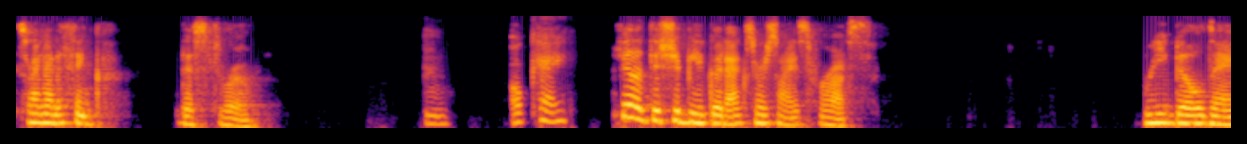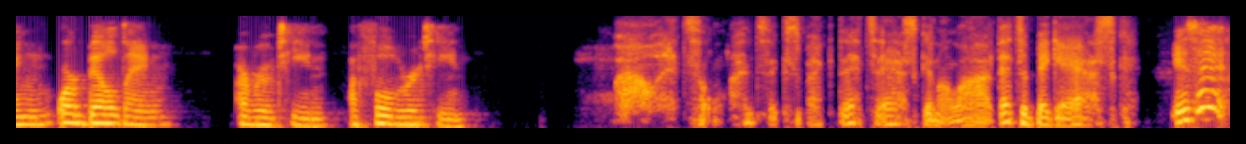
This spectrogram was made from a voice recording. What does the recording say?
So I got to think this through. Mm, okay. I feel like this should be a good exercise for us. Rebuilding or building a routine, a full routine. Wow, that's a that's expect that's asking a lot. That's a big ask. Is it?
